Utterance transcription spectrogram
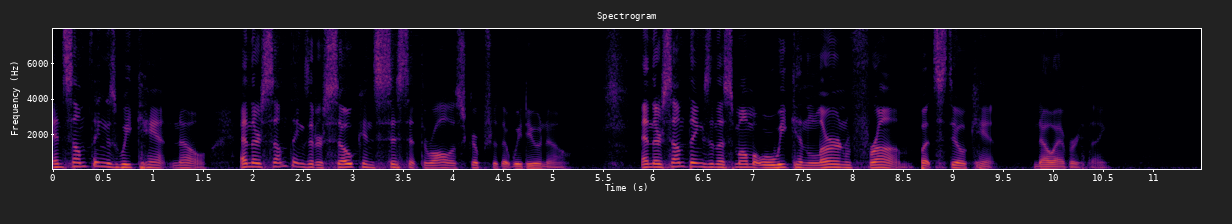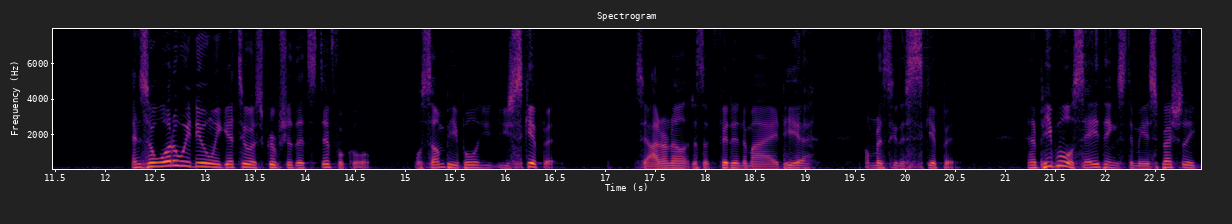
and some things we can't know. And there's some things that are so consistent through all of Scripture that we do know. And there's some things in this moment where we can learn from, but still can't know everything. And so, what do we do when we get to a scripture that's difficult? Well, some people, you, you skip it. Say, I don't know, it doesn't fit into my idea. I'm just going to skip it. And people will say things to me, especially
